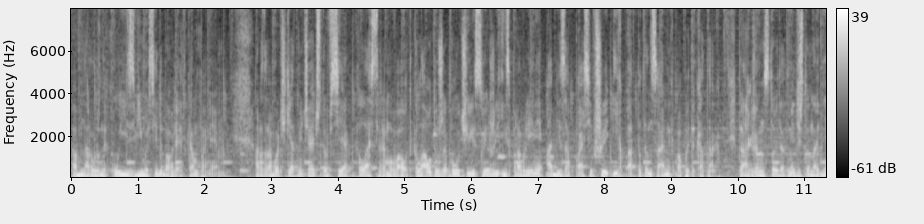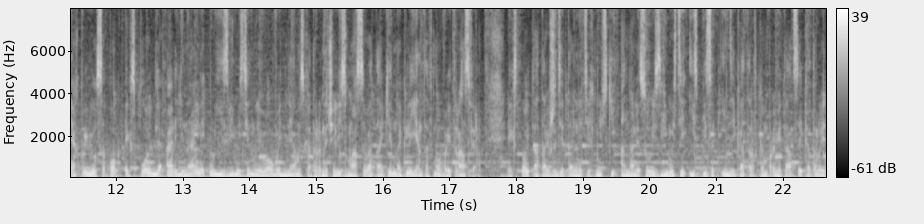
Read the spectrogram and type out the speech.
обнаруженных уязвимостей, добавляет компания. Разработчики отмечают, что все кластеры Movout Cloud уже получили свежие исправления, обезопасившие их от потенциальных попыток атак. Также стоит отметить, что на днях появился POC эксплойт для оригинальной уязвимости нулевого дня, с которой начались массовые атаки на клиентов Movay Transfer. Эксплойт, а также детальный технический анализ уязвимости и список индикаторов компрометации, которые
